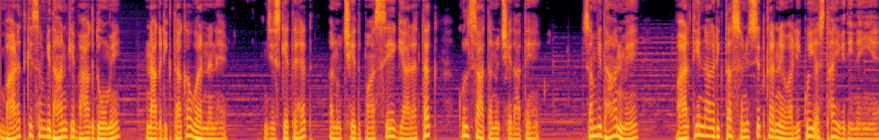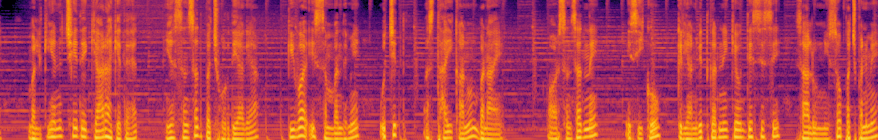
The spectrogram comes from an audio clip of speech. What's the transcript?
भारत के संविधान के भाग दो में नागरिकता का वर्णन है, जिसके तहत अनुच्छेद पाँच से ग्यारह तक कुल सात अनुच्छेद आते हैं। संविधान में भारतीय नागरिकता सुनिश्चित करने वाली कोई अस्थायी विधि नहीं है, बल्कि अनुच्छेद ग्यारह के तहत यह संसद पर छोड़ दिया गया कि वह इस संबंध में उचित अस्थायी कानून बनाए और संसद ने इसी को क्रियान्वित करने के उद्देश्य से साल 1955 में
